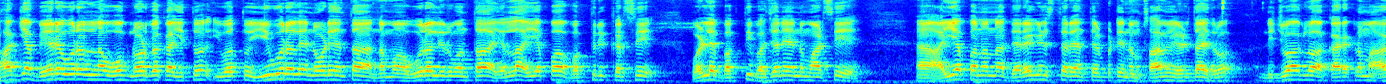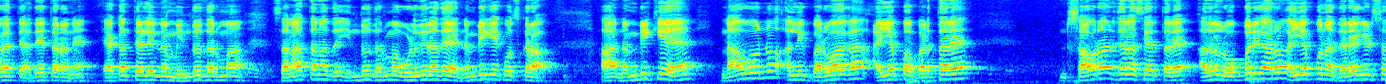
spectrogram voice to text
ಭಾಗ್ಯ ಬೇರೆ ಊರಲ್ಲಿ ನಾವು ಹೋಗಿ ನೋಡಬೇಕಾಗಿತ್ತು. ಇವತ್ತು ಈ ಊರಲ್ಲೇ ನೋಡಿ ಅಂತ ನಮ್ಮ ಊರಲ್ಲಿರುವಂಥ ಎಲ್ಲ ಅಯ್ಯಪ್ಪ ಭಕ್ತರಿಗೆ ಕರೆಸಿ, ಒಳ್ಳೆ ಭಕ್ತಿ ಭಜನೆಯನ್ನು ಮಾಡಿಸಿ ಅಯ್ಯಪ್ಪನನ್ನು ದೆರೆಗಿಳಿಸ್ತಾರೆ ಅಂತ ಹೇಳ್ಬಿಟ್ಟು ನಮ್ಮ ಸ್ವಾಮಿ ಹೇಳ್ತಾ ಇದ್ರು. ನಿಜವಾಗ್ಲೂ ಆ ಕಾರ್ಯಕ್ರಮ ಆಗತ್ತೆ ಅದೇ ಥರನೇ ಯಾಕಂತೇಳಿ ನಮ್ಮ ಹಿಂದೂ ಧರ್ಮ ಸನಾತನದ ಹಿಂದೂ ಧರ್ಮ ಉಳಿದಿರೋದೇ ನಂಬಿಕೆಗೋಸ್ಕರ. ಆ ನಂಬಿಕೆ ನಾವೂ ಅಲ್ಲಿಗೆ ಬರುವಾಗ ಅಯ್ಯಪ್ಪ ಬರ್ತಾರೆ, ಸಾವಿರಾರು ಜನ ಸೇರ್ತಾರೆ. ಅದರಲ್ಲಿ ಒಬ್ಬರಿಗಾರು ಅಯ್ಯಪ್ಪನ ದೆರೆಗಿಡಿಸೋ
